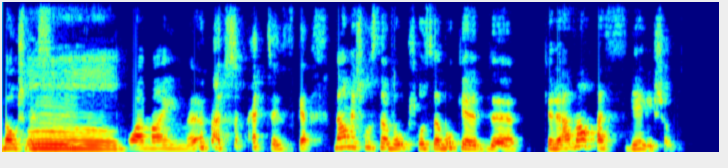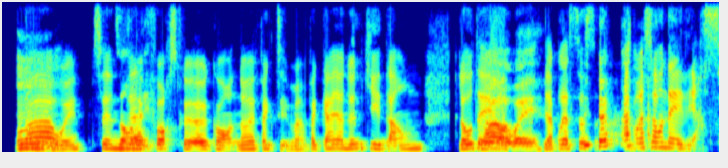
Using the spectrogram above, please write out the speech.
Donc, je me suis moi-même, ma chère Jessica. Non, mais je trouve ça beau. Je trouve ça beau que, de, que le hasard fasse bien les choses. Ah mmh. oui, c'est une belle force qu'on a, effectivement. Fait quand il y en a une qui est down, l'autre est Ah ouais. Puis après ça, après ça, on inverse.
